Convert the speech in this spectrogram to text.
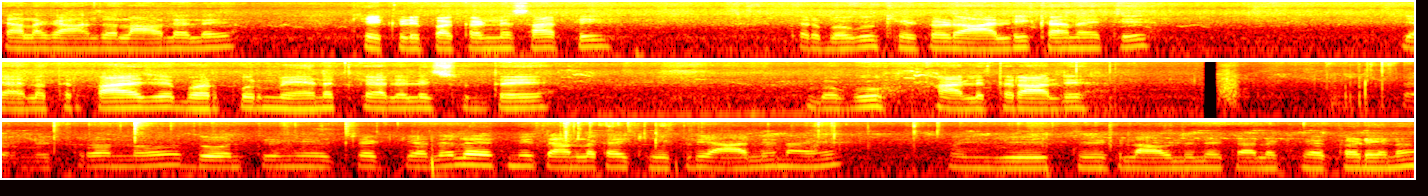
त्याला गांजो लावलेलं आहे. खेकडी पकडण्यासाठी. तर बघू खेकडं आली का नाही ते. यायला तर पाहिजे. भरपूर मेहनत केलेली सुद्धा आहे. बघू आले तर आले. तर मित्रांनो दोन तीन चेक केलेले आहेत. मी त्यांना काही खेकडे आले नाही. म्हणजे चेक लावलेलं आहे त्याला खेकड आहे ना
